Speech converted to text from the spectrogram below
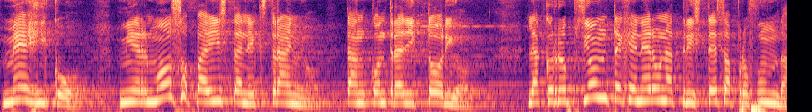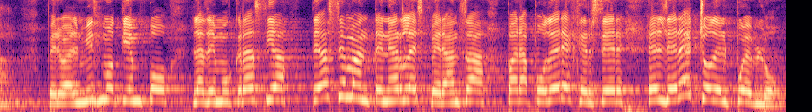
México, mi hermoso país tan extraño, tan contradictorio. La corrupción te genera una tristeza profunda, pero al mismo tiempo la democracia te hace mantener la esperanza para poder ejercer el derecho del pueblo.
